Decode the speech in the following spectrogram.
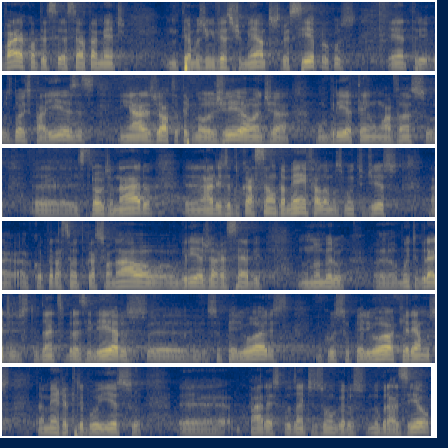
vai acontecer certamente em termos de investimentos recíprocos entre os dois países, em áreas de alta tecnologia, onde a Hungria tem um avanço eh, extraordinário. Na área de educação também, falamos muito disso, a, a, cooperação educacional, a Hungria já recebe um número eh, muito grande de estudantes brasileiros eh, superiores, em curso superior. Queremos também retribuir isso eh, para estudantes húngaros no Brasil,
